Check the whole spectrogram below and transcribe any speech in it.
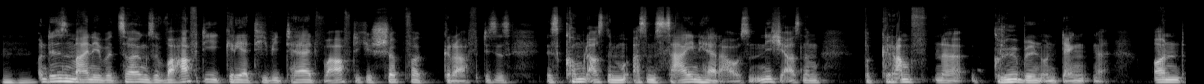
mhm. und das ist meine Überzeugung, so wahrhaftige Kreativität, wahrhaftige Schöpferkraft, dieses, das kommt aus dem, aus dem Sein heraus und nicht aus einem verkrampften Grübeln und Denken. Und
